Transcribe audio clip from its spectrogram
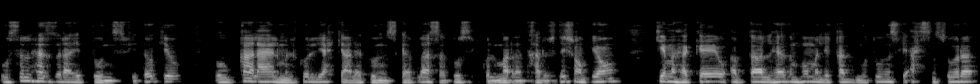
وصل هز راية تونس في طوكيو وبقى العالم الكل يحكي على تونس كبلاصة توصل كل مرة تخرج des champions. كيما هكا وأبطال هذم هم اللي قدموا تونس في أحسن صورة.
